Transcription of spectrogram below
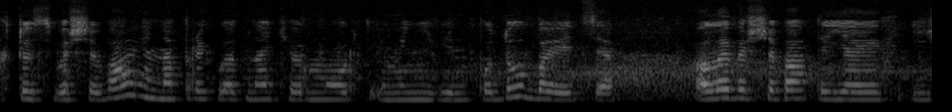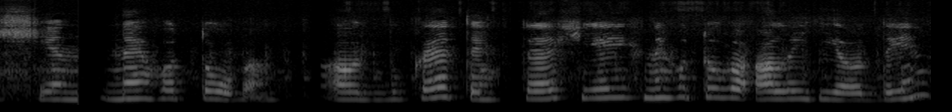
хтось вишиває, наприклад, натюрморт, і мені він подобається, але вишивати я їх іще не готова. А от букети теж я їх не готова, але є один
